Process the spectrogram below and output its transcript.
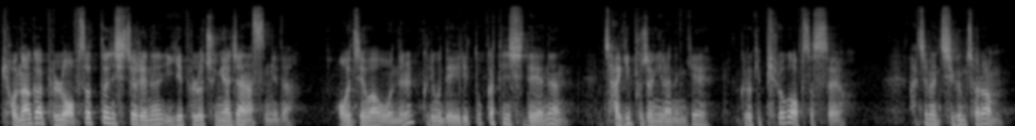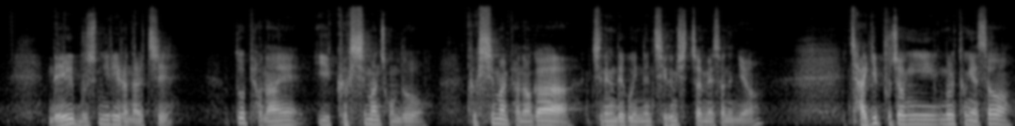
변화가 별로 없었던 시절에는 이게 별로 중요하지 않았습니다. 어제와 오늘 그리고 내일이 똑같은 시대에는 자기 부정이라는 게 그렇게 필요가 없었어요. 하지만 지금처럼 내일 무슨 일이 일어날지 또 변화의 이 극심한 정도, 극심한 변화가 진행되고 있는 지금 시점에서는요. 자기 부정임을 통해서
